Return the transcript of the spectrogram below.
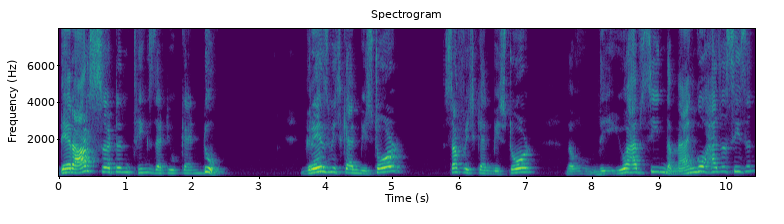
there are certain things that you can do. Grains which can be stored, stuff which can be stored, the, the you have seen the mango has a season.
